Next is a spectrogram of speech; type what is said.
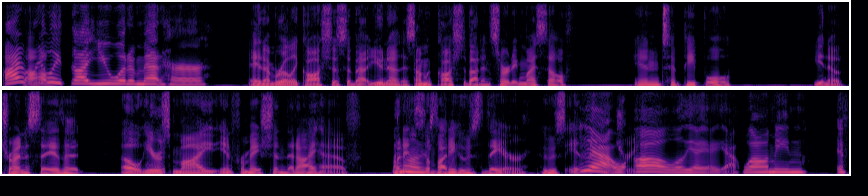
I Um, really thought you would have met her. and I'm really cautious about you know this. I'm cautious about inserting myself into people, you know, trying to say that oh, here's my information that I have when I it's somebody who's there, who's in yeah. well, oh, well, yeah, yeah, yeah. Well, I mean, if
